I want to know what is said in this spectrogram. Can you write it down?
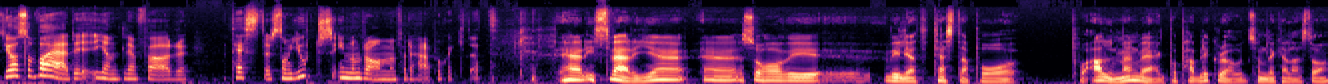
Ja, så vad är det egentligen för tester som gjorts inom ramen för det här projektet? Här i Sverige eh, så har vi eh, velat testa på, på allmän väg, på public road som det kallas då.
